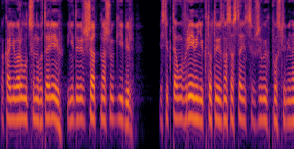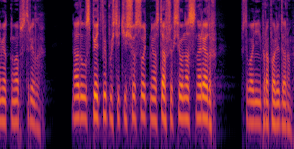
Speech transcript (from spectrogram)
пока не ворвутся на батарею и не довершат нашу гибель, если к тому времени кто-то из нас останется в живых после минометного обстрела. Надо успеть выпустить еще сотню оставшихся у нас снарядов, чтобы они не пропали даром.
